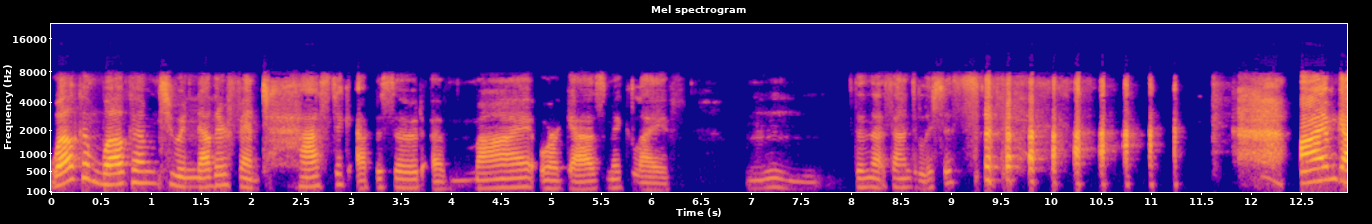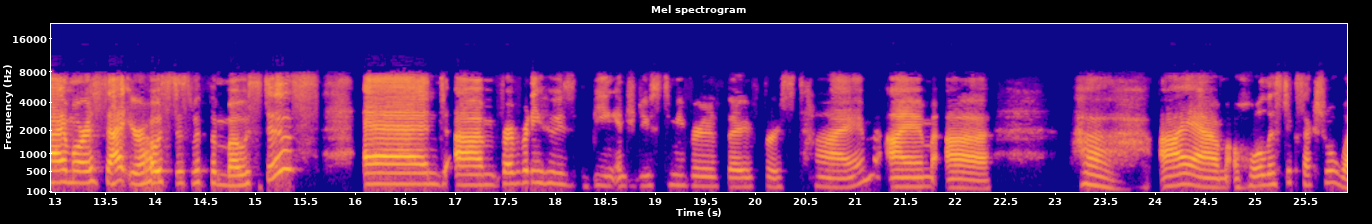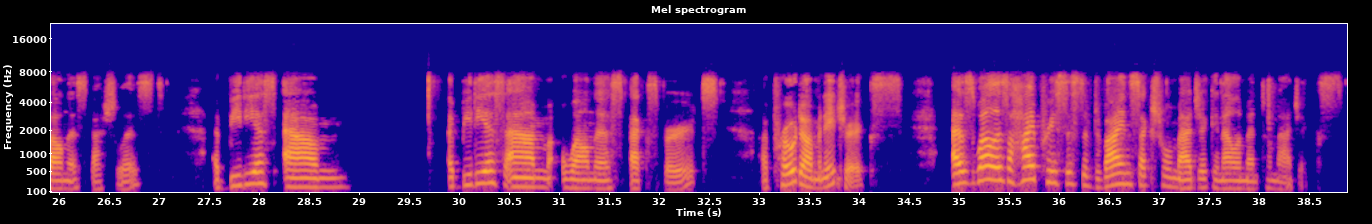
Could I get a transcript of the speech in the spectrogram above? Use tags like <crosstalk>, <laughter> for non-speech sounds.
Welcome, welcome to another fantastic episode of My Orgasmic Life. Mm, doesn't that sound delicious? <laughs> I'm Gaia Morissette, your hostess with the mostest. And um, for everybody who's being introduced to me for the very first time, I'm uh, <sighs> I am a holistic sexual wellness specialist, a BDSM a BDSM wellness expert, a pro dominatrix, as well as a high priestess of divine sexual magic and elemental magics.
